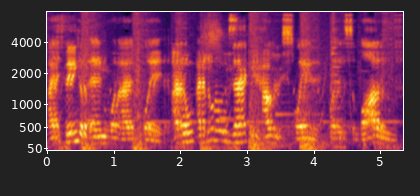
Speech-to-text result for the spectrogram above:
I think of anyone I've played. I don't I don't know exactly how to explain it, but it's a lot of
